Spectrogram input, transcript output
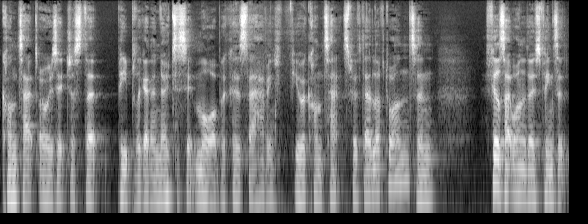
contact, or is it just that people are going to notice it more because they're having fewer contacts with their loved ones? And feels like one of those things that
